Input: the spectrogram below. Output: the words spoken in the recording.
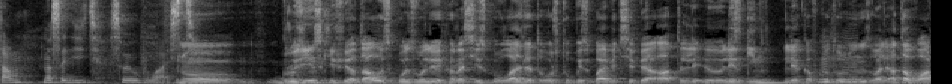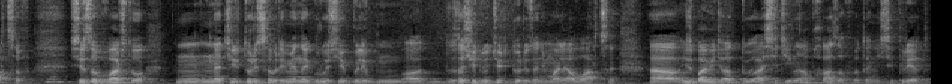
там насадить свою власть. Но грузинские феодалы использовали российскую власть для того, чтобы избавить себя от э, лезгин, леков, которые mm-hmm. назвали, от аварцев. Yeah. Все забывают, что на территории современной Грузии были а, значительную территорию занимали аварцы. А, избавить от осетин и абхазов это не секрет.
